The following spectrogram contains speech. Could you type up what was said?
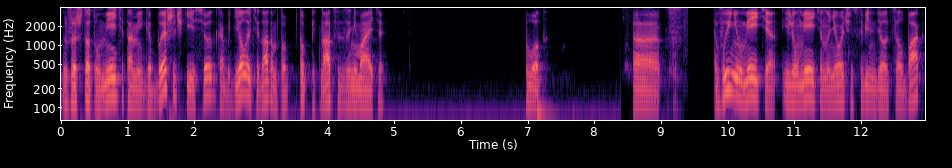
уже что-то умеете, там и ГБшечки, и все, как бы делаете, да, там топ-15 топ занимаете. Вот. А, вы не умеете, или умеете, но не очень стабильно делать селбак,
